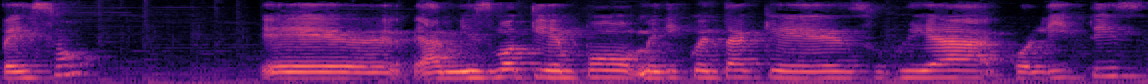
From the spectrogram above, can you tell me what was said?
peso, eh, al mismo tiempo me di cuenta que sufría colitis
